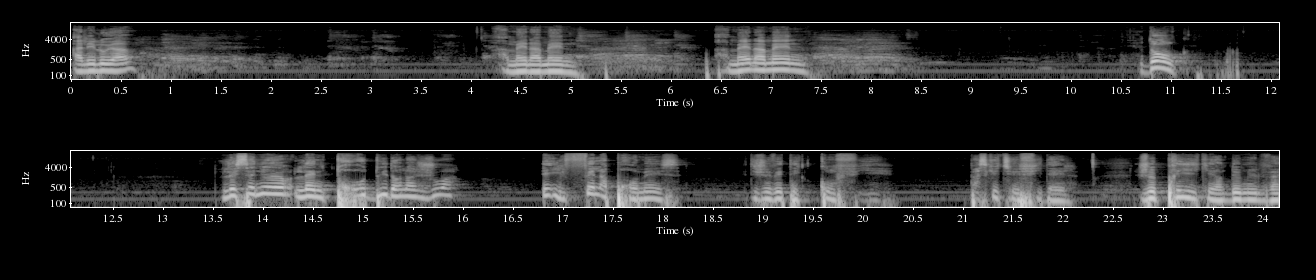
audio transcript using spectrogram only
Alléluia. Amen, amen. Amen, amen. Donc, le Seigneur l'introduit dans la joie et il fait la promesse. Il dit, je vais te confier parce que tu es fidèle. Je prie qu'en 2020,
